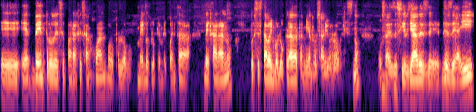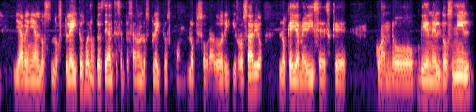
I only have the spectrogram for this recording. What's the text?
eh, eh, dentro de ese paraje San Juan, por, por, lo menos lo que me cuenta Bejarano, pues estaba involucrada también Rosario Robles, ¿no? O sea, es decir, ya desde, desde ahí ya venían los, los pleitos, bueno, desde antes empezaron los pleitos con López Obrador y, y Rosario, lo que ella me dice es que cuando viene el 2000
